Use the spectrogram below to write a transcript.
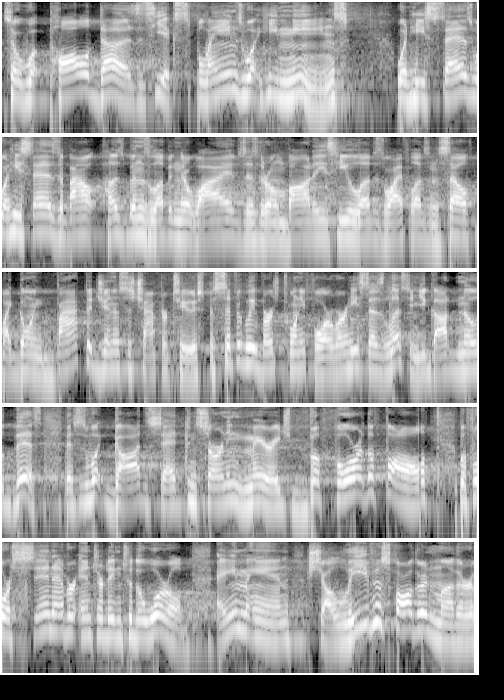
So, what Paul does is he explains what he means when he says what he says about husbands loving their wives as their own bodies. He who loves his wife loves himself by going back to Genesis chapter 2, specifically verse 24, where he says, Listen, you got to know this. This is what God said concerning marriage before the fall, before sin ever entered into the world. A man shall leave his father and mother.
